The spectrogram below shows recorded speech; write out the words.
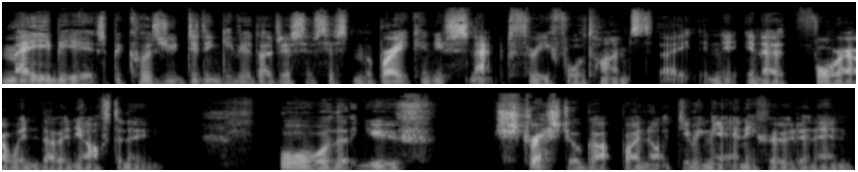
maybe it's because you didn't give your digestive system a break and you snacked three, four times today in in a four hour window in the afternoon, or that you've stressed your gut by not giving it any food and then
